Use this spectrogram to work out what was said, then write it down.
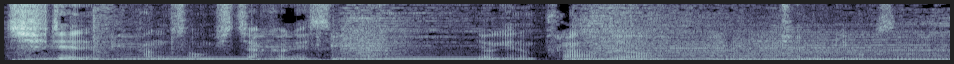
7일 방송 시작하겠습니다. 여기는 프라하고요. 최문기 목사입니다.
